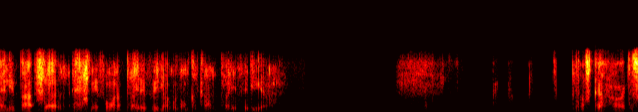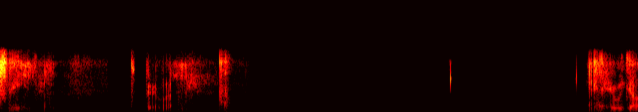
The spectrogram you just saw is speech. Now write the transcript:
menu pops up. Ask me if I want to play the video. We're gonna click on play video. It's kind of hard to see. Bear with me. And here we go.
